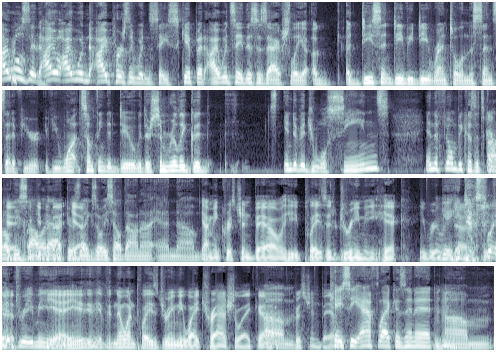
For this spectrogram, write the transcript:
I will say that I, I wouldn't. I personally wouldn't say skip it. I would say this is actually a, a decent DVD rental in the sense that if you're if you want something to do, there's some really good individual scenes in the film because it's got all these solid actors yeah. like Zoe Saldana and um, yeah, I mean Christian Bale. He plays a dreamy hick. He really Yeah, he does. does play a dreamy Yeah, hick. he, if no one plays dreamy white trash like uh, Christian Bale, Casey Affleck is in it. Mm-hmm. Um,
